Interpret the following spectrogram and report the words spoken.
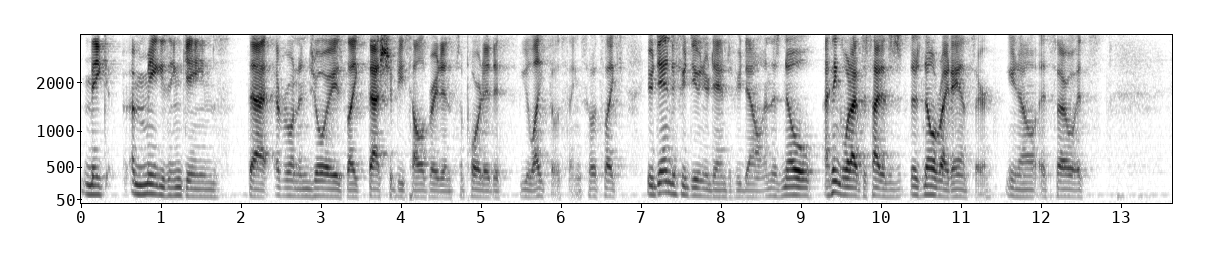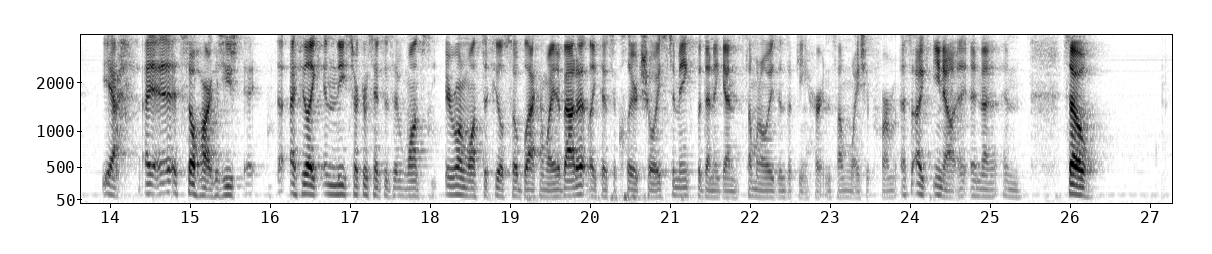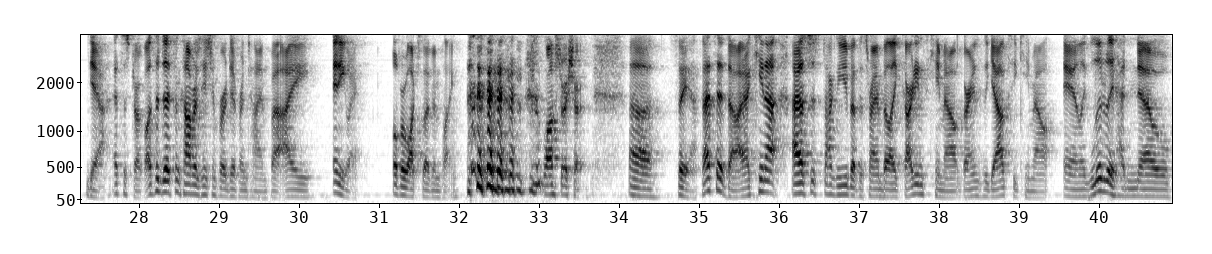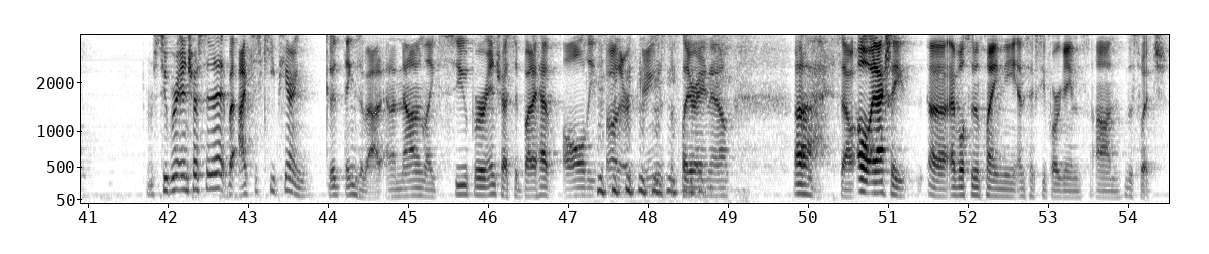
make amazing games that everyone enjoys, like that should be celebrated and supported if you like those things. So it's like you're damned if you do and you're damned if you don't. And there's no, I think what I've decided is there's no right answer, you know. It's so it's, yeah, I, it's so hard because you. I feel like in these circumstances, it wants everyone wants to feel so black and white about it. Like there's a clear choice to make, but then again, someone always ends up getting hurt in some way, shape, or form. Like you know, and and, and so yeah, it's a struggle. It's a different conversation for a different time. But I anyway, Overwatch that I've been playing. Long story short. Uh, so yeah, that's it though. I cannot. I was just talking to you about this, Ryan, but like Guardians came out, Guardians of the Galaxy came out, and like literally had no super interest in it, but I just keep hearing good things about it, and now I'm like super interested. But I have all these other games to play right now. Uh, so oh, and actually, uh, I've also been playing the N64 games on the Switch.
